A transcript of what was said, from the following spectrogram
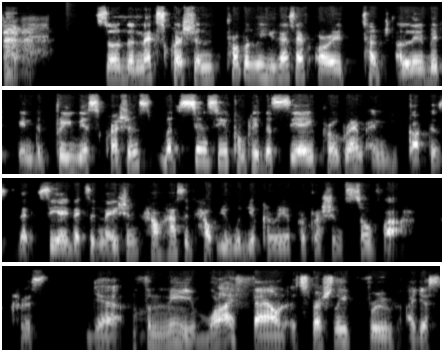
so the next question, probably you guys have already touched a little bit in the previous questions, but since you complete the CA program and got this that CA designation, how has it helped you with your career progression so far, Chris? Yeah, for me, what I found, especially through I guess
